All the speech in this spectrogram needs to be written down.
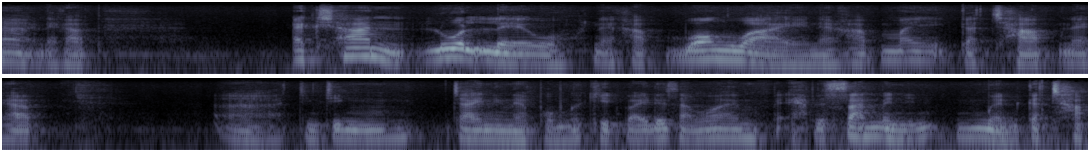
มากนะครับ action รวดเร็วนะครับว่องไวนะครับไม่กระชับนะครับจริงๆ ใจหนึ่งเนี่ยผมก็คิดไว้ด้วยซ้ำว่าแอบสั้นเป็นเหมือนกระชับ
